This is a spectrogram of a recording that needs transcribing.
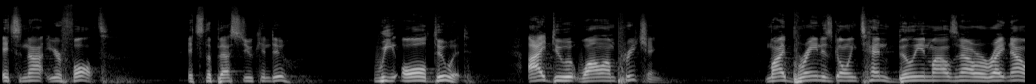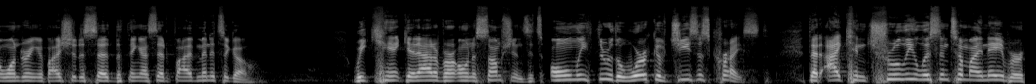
it's not your fault. It's the best you can do. We all do it. I do it while I'm preaching. My brain is going 10 billion miles an hour right now, wondering if I should have said the thing I said five minutes ago. We can't get out of our own assumptions. It's only through the work of Jesus Christ that I can truly listen to my neighbor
